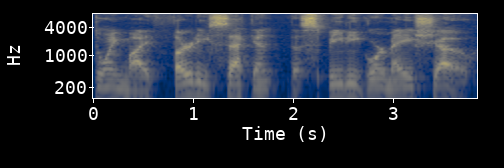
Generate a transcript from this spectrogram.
doing my 30 second The Speedy Gourmet Show.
